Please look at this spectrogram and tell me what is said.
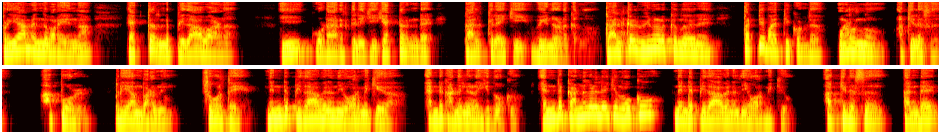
പ്രിയാം എന്ന് പറയുന്ന ഹെക്ടറിന്റെ പിതാവാണ് ഈ കൂടാരത്തിലേക്ക് ഹെക്ടറിന്റെ കാൽക്കലേക്ക് വീണ് കിടക്കുന്നത്. കാൽക്കൽ വീണ് കിടക്കുന്നതിനെ തട്ടി മാറ്റിക്കൊണ്ട് ഉണർന്നു അഖിലസ്. അപ്പോൾ പ്രിയാം പറഞ്ഞു സുഹൃത്തെ നിന്റെ പിതാവിനെ നീ ഓർമ്മിക്കുക. എന്റെ കണ്ണുകളിലേക്ക് നോക്കൂ. എന്റെ കണ്ണുകളിലേക്ക് നോക്കൂ. നിന്റെ പിതാവിനെ നീ ഓർമ്മിക്കൂ. അഖിലസ് തന്റെ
